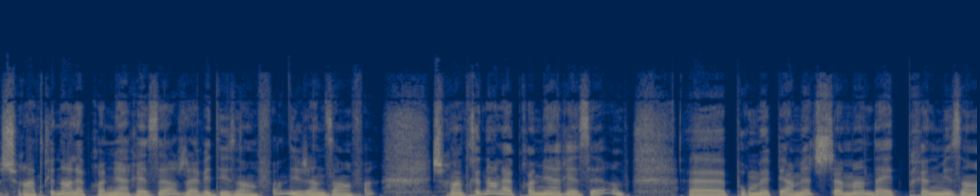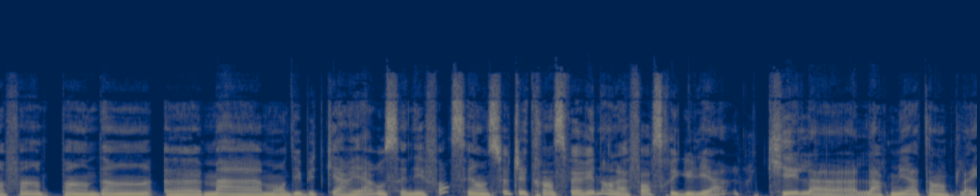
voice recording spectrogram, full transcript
je suis rentrée dans la première réserve. J'avais des enfants, des jeunes enfants. Je suis rentrée dans la première réserve euh, pour me permettre justement d'être près de mes enfants pendant euh, ma mon début de carrière au sein des forces. Et ensuite, j'ai transféré dans la force régulière, qui est l'armée à temps plein,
